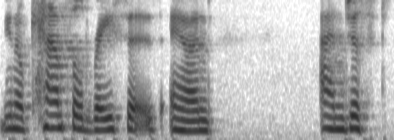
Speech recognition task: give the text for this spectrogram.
you know, canceled races and and just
